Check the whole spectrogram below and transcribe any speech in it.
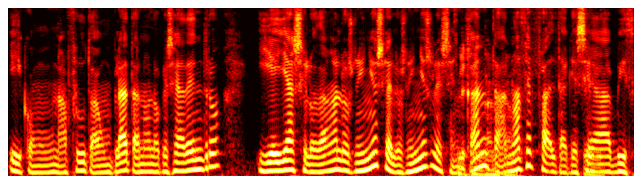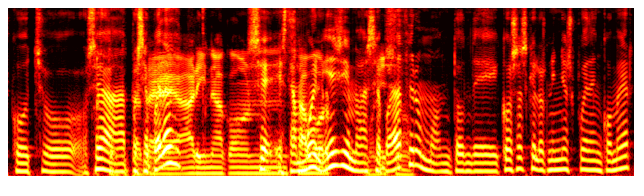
y con una fruta, un plátano, lo que sea dentro, y ellas se lo dan a los niños y a los niños les encanta. encanta. No hace falta que Sí. sea bizcocho, o sea, pues se puede harina con se- están buenísimas, se puede hacer un montón de cosas que los niños pueden comer,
